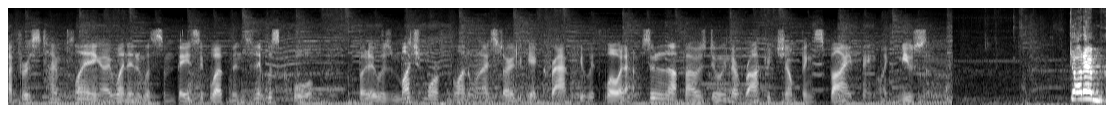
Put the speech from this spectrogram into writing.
My first time playing, I went in with some basic weapons, and it was cool, but it was much more fun when I started to get crafty with loadout. Soon enough, I was doing the rocket jumping spy thing like Musa. Got him!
